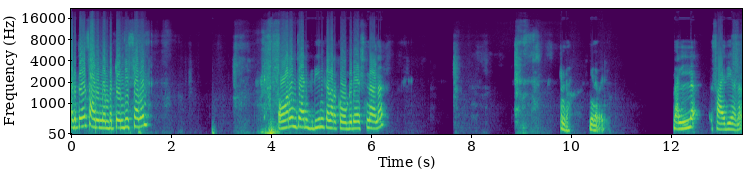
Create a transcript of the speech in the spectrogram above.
അടുത്തത് sari number twenty seven orange and green colour combination ആണ്. ഉണ്ടോ? ഇങ്ങനെ വരും. നല്ല സാരിയാണ്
